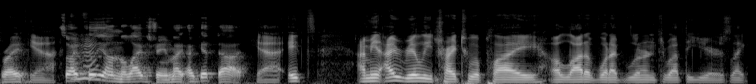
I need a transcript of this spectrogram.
right? Yeah. So I mm-hmm. feel you on the live stream. I, I get that. Yeah, it's. I mean, I really try to apply a lot of what I've learned throughout the years. Like,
